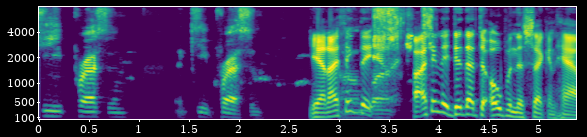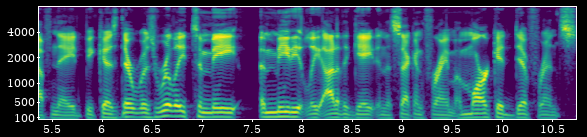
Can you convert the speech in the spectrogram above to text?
keep pressing and keep pressing. Yeah, and I think um, they, but, I think they did that to open the second half, Nate, because there was really, to me, immediately out of the gate in the second frame, a marked difference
